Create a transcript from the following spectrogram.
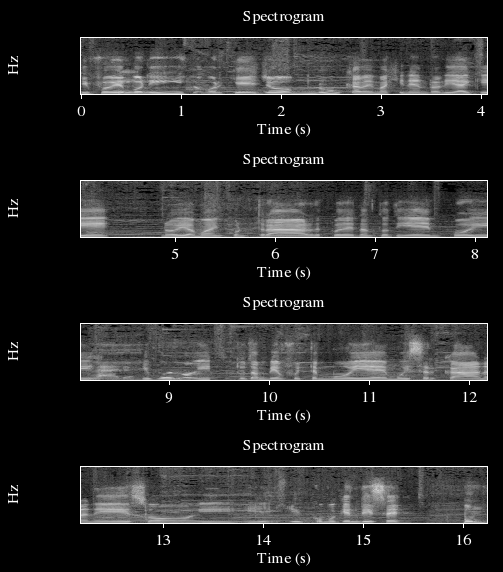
Y fue bien bonito porque yo nunca me imaginé en realidad que nos íbamos a encontrar después de tanto tiempo y, y bueno y tú también fuiste muy eh, muy cercana en eso y, y, como quien dice ¡pum!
